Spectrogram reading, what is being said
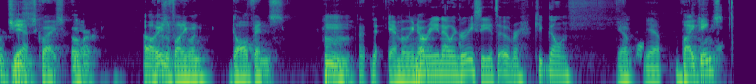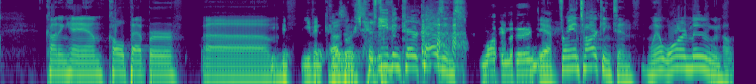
Oh, Jesus Christ. Over. Oh, here's a funny one Dolphins. Hmm. Dan Marino. Marino and Griese. It's over. Keep going. Yep. Yep. Vikings. Cunningham, Culpepper, um, Even cousins. even Kirk Cousins, Warren Moon. Yeah. Fran Tarkenton, well, Warren Moon. Oh.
